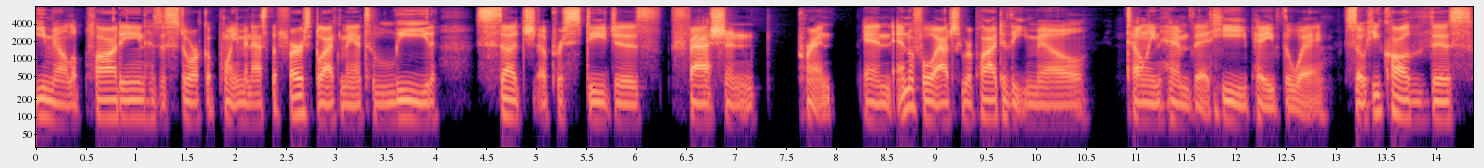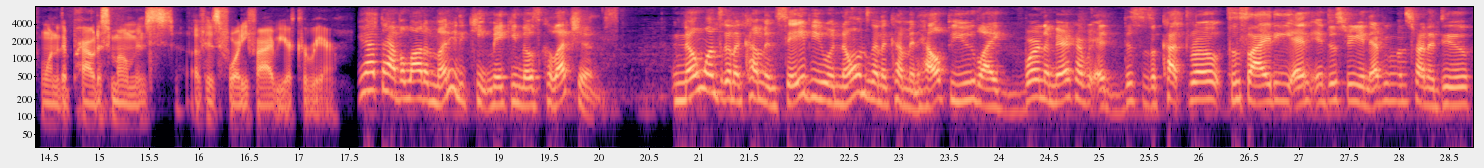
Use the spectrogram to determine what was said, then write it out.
email applauding his historic appointment as the first black man to lead such a prestigious fashion print. And Enninful actually replied to the email telling him that he paved the way. So he called this one of the proudest moments of his 45 year career. You have to have a lot of money to keep making those collections. No one's going to come and save you and no one's going to come and help you. Like, we're in America, this is a cutthroat society and industry, and everyone's trying to do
